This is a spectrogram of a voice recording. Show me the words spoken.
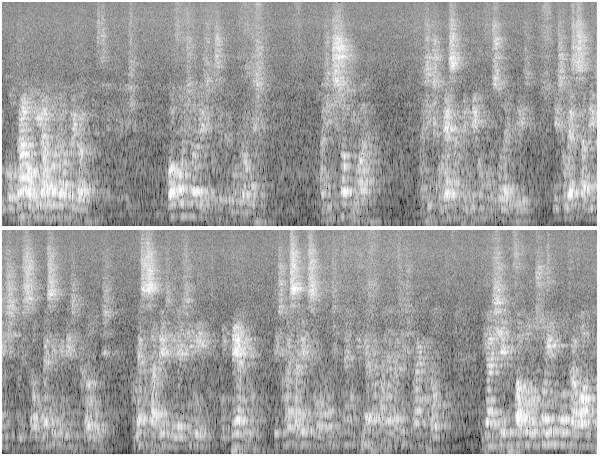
Encontrava alguém na rua, estava pregando. Qual foi a última vez que você pregou para alguém? A gente só piora. A gente começa a aprender como funciona a igreja, a gente começa a saber de instituição, começa a entender de cânones, começa a saber de regime interno, a gente começa a saber desse montão de termo que tem atrapalhado a gente para caramba. E achei, por favor, não estou indo contra a ordem,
